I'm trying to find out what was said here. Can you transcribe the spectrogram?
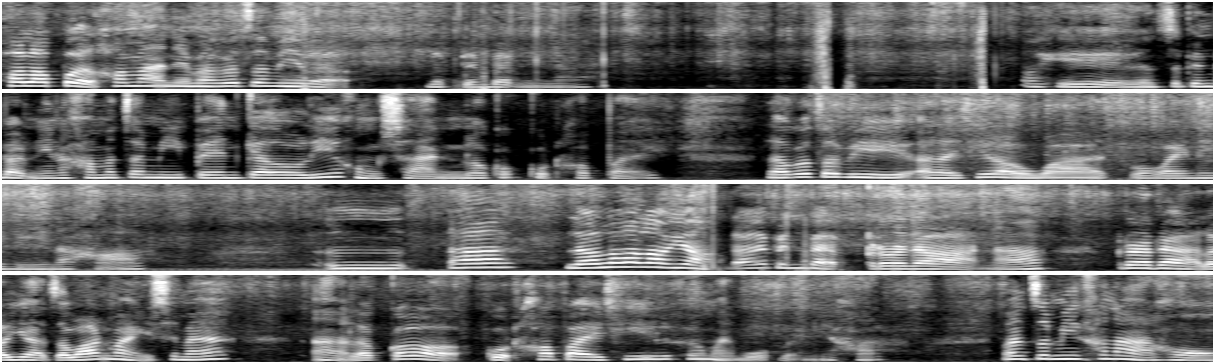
พอเราเปิดเข้ามาเนี่ยมันก็จะมีแบบแบบเป็นแบบนี้นะโอเคจะเป็นแบบนี้นะคะ มันจะมีเป็นแกลเลอรี่ของฉันแล้วก็กดเข้าไป แล้วก็จะมีอะไรที่เราวาดเอาไว้ในนี้นะคะ อืมถ้าแล้วถ้าเราอยากได้เป็นแบบกระดาษนะ กระดาษเราอยากจะวาดใหม่ใช่ไหมอ่าแล้วก็กดเข้าไปที่เครื่องหมายบวกแบบนี้ค่ะ มันจะมีขนาดของ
